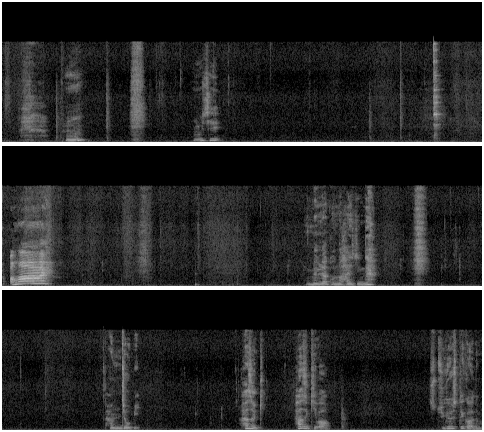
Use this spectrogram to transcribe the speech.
うん？美味しい。甘い！ごめんねこんな配信で誕生日。葉月。葉月は卒業してからでも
